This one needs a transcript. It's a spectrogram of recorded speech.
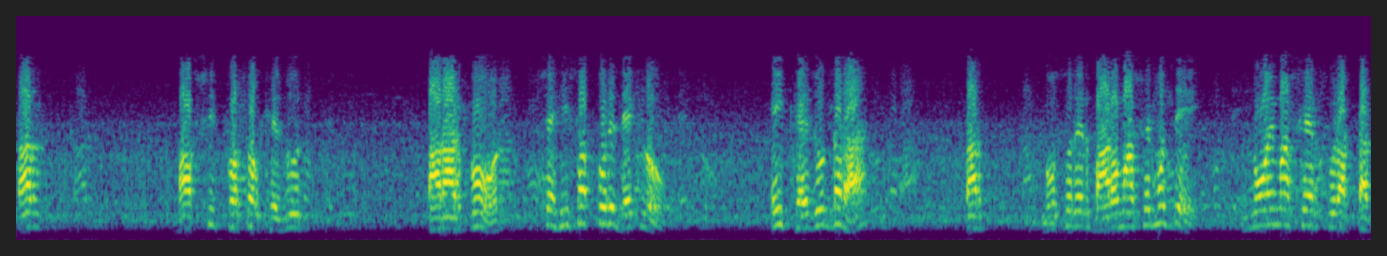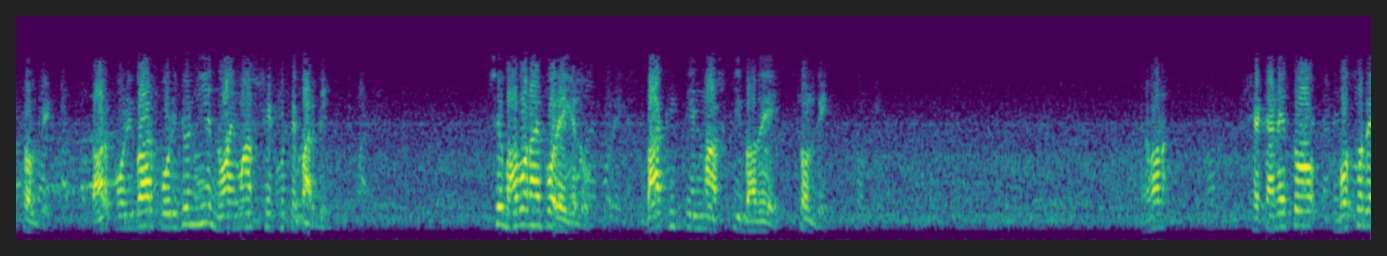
তার বার্ষিক ফসল খেজুর পাড়ার পর সে হিসাব করে দেখল, এই খেজুর দ্বারা তার বছরের বারো মাসের মধ্যে নয় মাসের সুরাক্তার চলবে। তার পরিবার পরিজন নিয়ে নয় মাস সে খেতে পারবে। সে ভাবনায় পড়ে গেল, বাকি তিন মাস কীভাবে চলবে? সেখানে তো বছরে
